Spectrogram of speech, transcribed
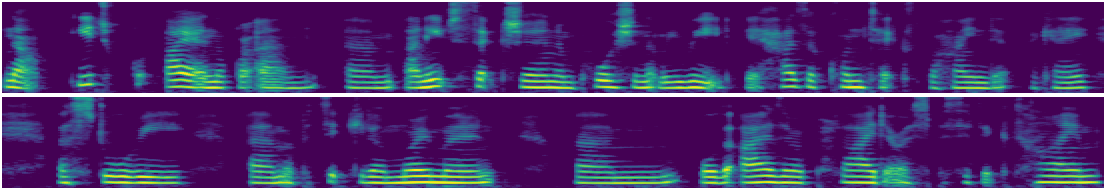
now, each ayah in the Quran um, and each section and portion that we read, it has a context behind it, okay? A story, um, a particular moment, um, or the ayahs are applied at a specific time.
